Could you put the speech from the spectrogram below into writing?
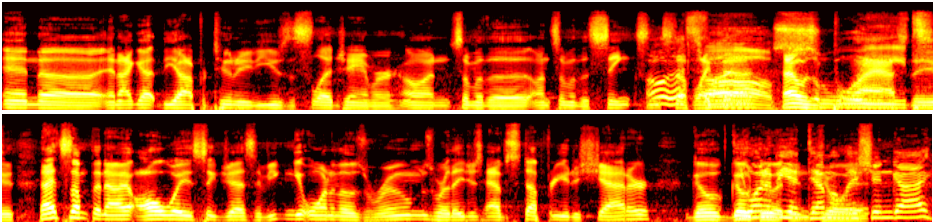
and uh, and I got the opportunity to use the sledgehammer on some of the on some of the sinks and Oh, stuff like fun. that. That was a blast, dude. That's something I always suggest. If you can get one of those rooms where they just have stuff for you to shatter, go go do it. you want to be a and enjoy it. demolition guy?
